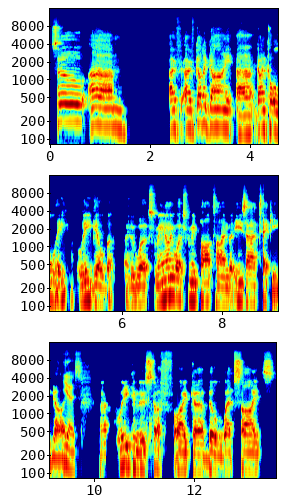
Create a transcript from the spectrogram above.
So, um, I've I've got a guy uh, a guy called Lee Lee Gilbert who works for me. He only works for me part time, but he's our techie guy. Yes. Uh, Lee can do stuff like uh, build websites,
